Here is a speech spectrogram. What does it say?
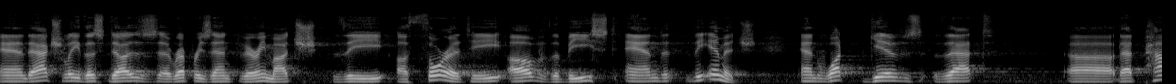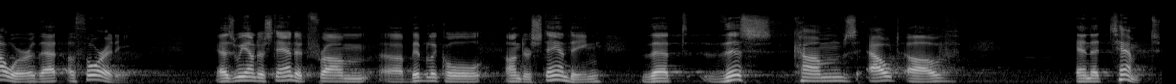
And actually, this does uh, represent very much the authority of the beast and the image. And what gives that, uh, that power, that authority? As we understand it from uh, biblical understanding, that this comes out of an attempt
